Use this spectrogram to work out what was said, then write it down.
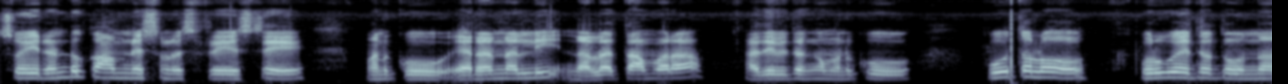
సో ఈ రెండు కాంబినేషన్లో స్ప్రే చేస్తే మనకు ఎర్రనల్లి నల్ల తామర అదేవిధంగా మనకు పూతలో పురుగు ఏదైతే ఉందో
